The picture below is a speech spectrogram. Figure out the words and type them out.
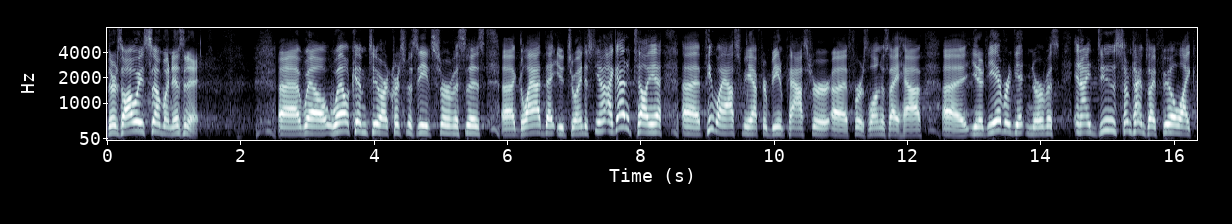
There's always someone, isn't it? Uh, well, welcome to our Christmas Eve services. Uh, glad that you joined us. You know, I got to tell you, uh, people ask me after being a pastor uh, for as long as I have, uh, you know, do you ever get nervous? And I do. Sometimes I feel like,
